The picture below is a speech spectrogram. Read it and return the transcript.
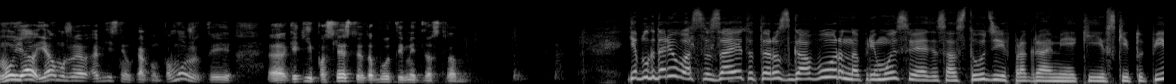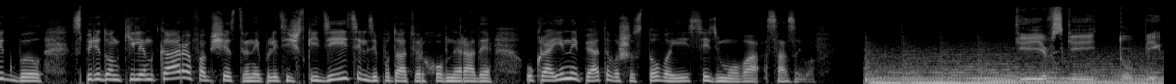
Ну, я, я вам уже объяснил, как он поможет и э, какие последствия это будет иметь для страны. Я благодарю вас за этот разговор. На прямой связи со студией в программе «Киевский тупик» был Спиридон Киленкаров, общественный и политический деятель, депутат Верховной Рады Украины 5, 6 и 7 созывов. «Киевский тупик».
